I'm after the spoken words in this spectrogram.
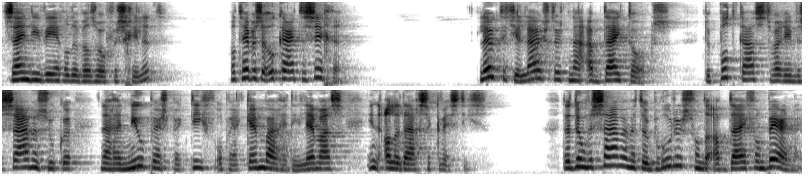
zijn die werelden wel zo verschillend? Wat hebben ze elkaar te zeggen? Leuk dat je luistert naar Abdij Talks, de podcast waarin we samen zoeken naar een nieuw perspectief op herkenbare dilemma's in alledaagse kwesties. Dat doen we samen met de broeders van de Abdij van Berne.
